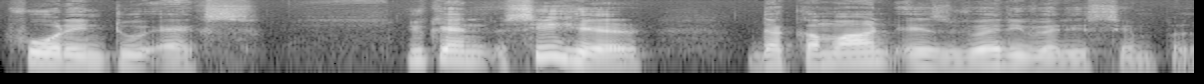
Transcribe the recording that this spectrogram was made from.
4 into x you can see here the command is very very simple.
